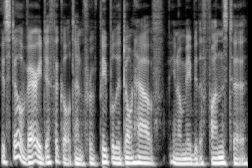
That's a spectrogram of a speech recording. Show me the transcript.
it's still very difficult, and for people that don't have, you know, maybe the funds to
